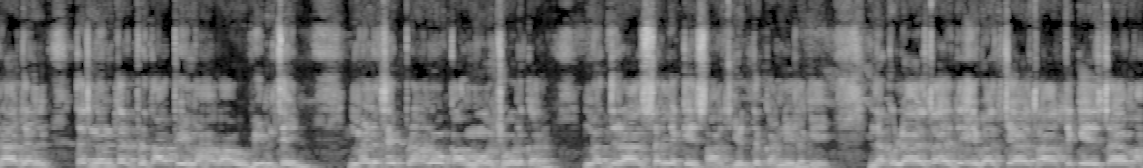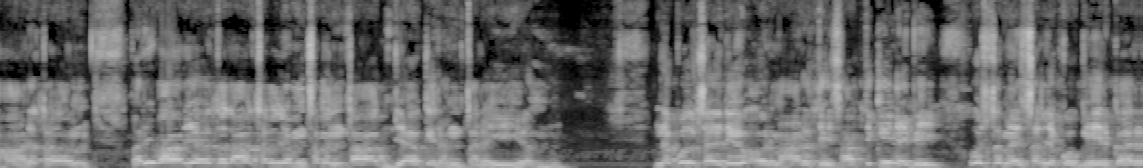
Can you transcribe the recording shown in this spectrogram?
राजन, तदनंतर प्रतापी महाबाहु भीमसेन मन से प्राणों का मोह छोड़कर मद्राज शल्य के साथ युद्ध करने लगे। नकुल सहदेव स महारथ परिवार तदा शल्यम समन्ताद्य किरंतर नकुल, सहदेव और महारथी सात्विकी ने भी उस समय शल्य को घेर कर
